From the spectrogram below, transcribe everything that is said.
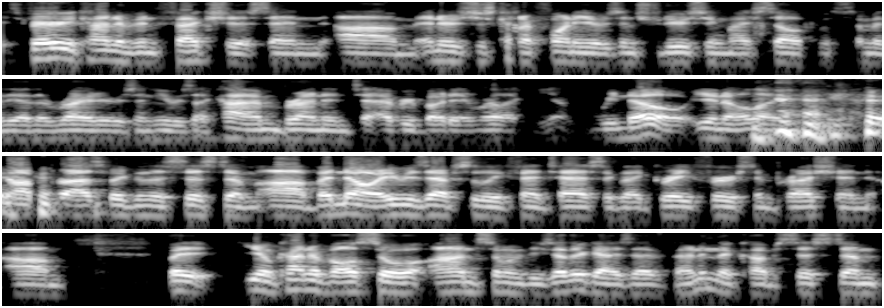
it's very kind of infectious and um and it was just kind of funny. I was introducing myself with some of the other writers and he was like, Hi, I'm Brennen to everybody. And we're like, Yeah, we know, you know, like top prospect in the system. Uh, but no, he was absolutely fantastic, like great first impression. Um, but you know, kind of also on some of these other guys that have been in the Cubs system,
